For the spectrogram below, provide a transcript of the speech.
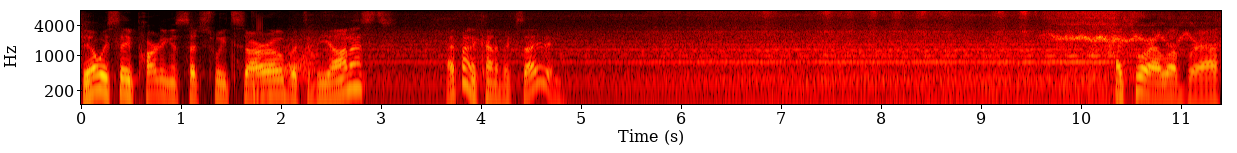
They always say parting is such sweet sorrow, but to be honest, I find it kind of exciting. I swear I love brass.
